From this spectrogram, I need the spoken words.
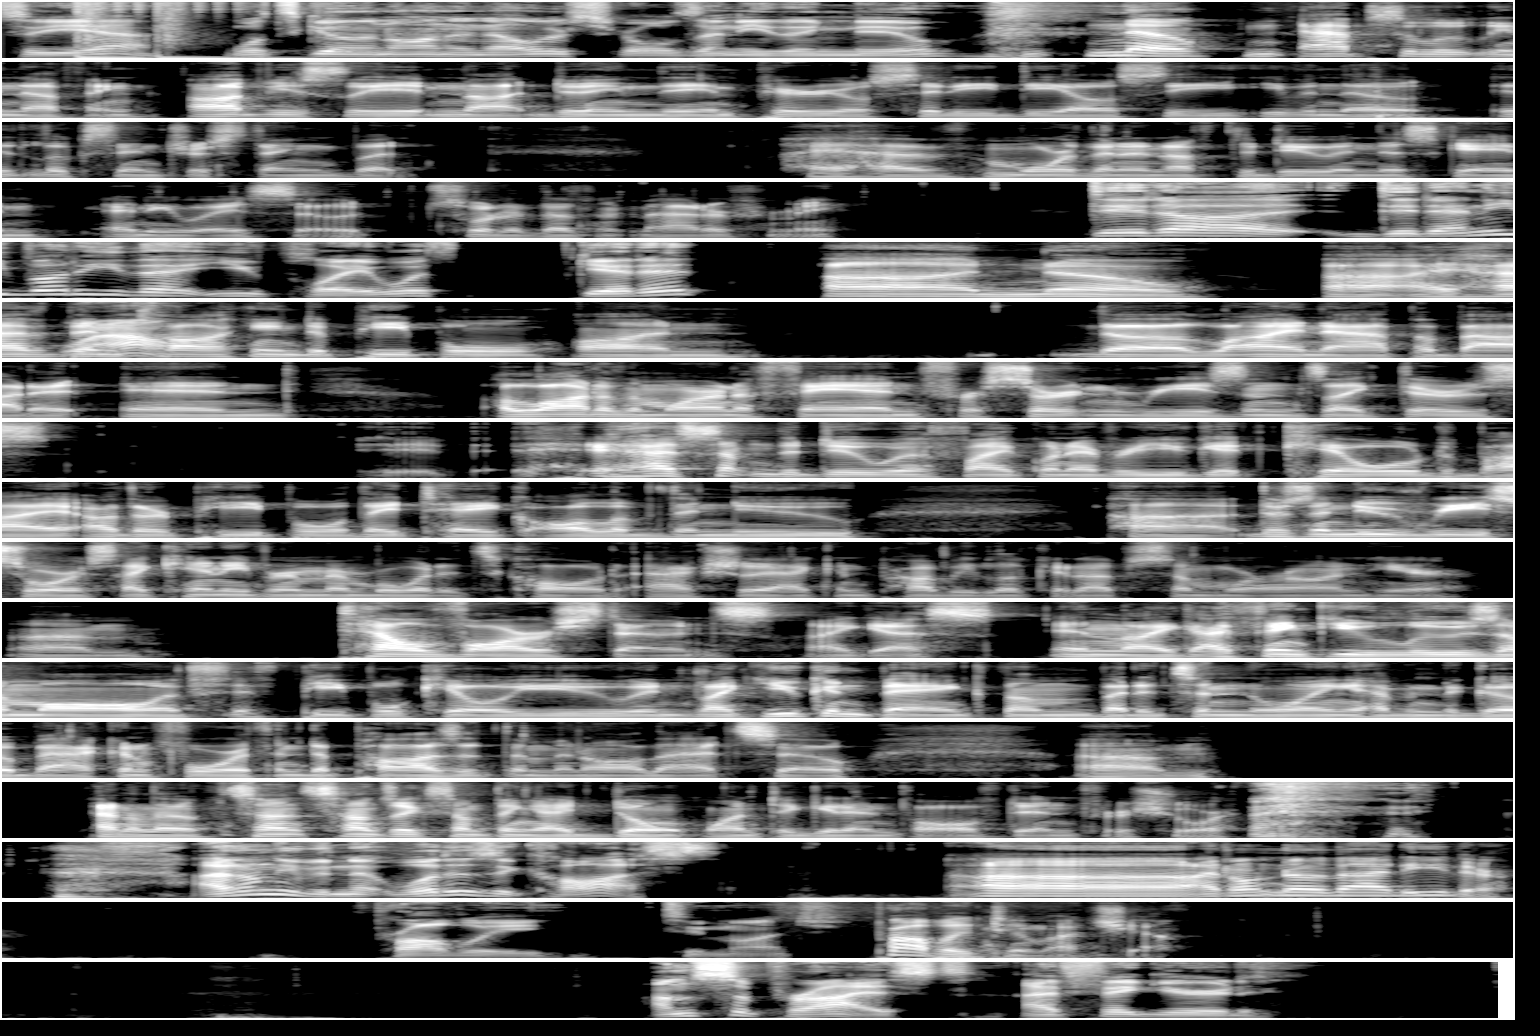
So yeah, what's going on in Elder Scrolls? Anything new? no, absolutely nothing. Obviously, I'm not doing the Imperial City DLC, even though it looks interesting. But I have more than enough to do in this game anyway, so it sort of doesn't matter for me. Did uh did anybody that you play with get it? Uh no. Uh, I have been Wow. talking to people on the Line app about it, and a lot of them aren't a fan for certain reasons. Like there's, it, it has something to do with like whenever you get killed by other people, they take all of the new. Uh, there's a new resource. I can't even remember what it's called. Actually, I can probably look it up somewhere on here. Um, Tel Var stones, I guess. And like I think you lose them all if, if people kill you and like you can bank them, but it's annoying having to go back and forth and deposit them and all that. So um I don't know. Sounds sounds like something I don't want to get involved in for sure. I don't even know what does it cost. Uh I don't know that either. Probably too much. Probably too much, yeah. I'm surprised. I figured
